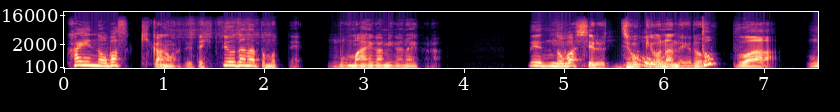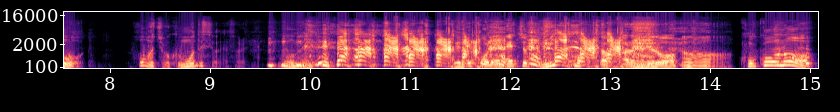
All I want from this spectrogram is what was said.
回伸ばす期間は絶対必要だなと思って、もう前髪がないから。で、伸ばしてる状況なんだけど、トップは、もう、ほぼ直毛ですよね、それ。もうね。でね、これね、ちょっと見てもらったらわかるんだけど、うん。ここの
